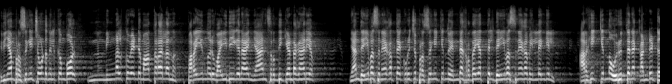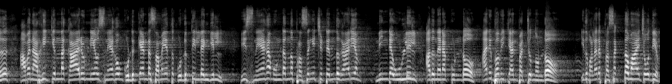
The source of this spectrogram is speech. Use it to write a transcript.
ഇത് ഞാൻ പ്രസംഗിച്ചുകൊണ്ട് നിൽക്കുമ്പോൾ നിങ്ങൾക്ക് വേണ്ടി മാത്രമല്ലെന്ന് പറയുന്ന ഒരു വൈദികനായി ഞാൻ ശ്രദ്ധിക്കേണ്ട കാര്യം. ഞാൻ ദൈവസ്നേഹത്തെക്കുറിച്ച് പ്രസംഗിക്കുന്നു. എന്റെ ഹൃദയത്തിൽ ദൈവസ്നേഹമില്ലെങ്കിൽ അർഹിക്കുന്ന ഒരുത്തനെ കണ്ടിട്ട് അവൻ അർഹിക്കുന്ന കാരുണ്യവും സ്നേഹവും കൊടുക്കേണ്ട സമയത്ത് കൊടുത്തില്ലെങ്കിൽ ഈ സ്നേഹമുണ്ടെന്ന് പ്രസംഗിച്ചിട്ട് എന്തു കാര്യം? നിന്റെ ഉള്ളിൽ അത് നിനക്കുണ്ടോ? അനുഭവിക്കാൻ പറ്റുന്നുണ്ടോ? ഇത് വളരെ പ്രസക്തമായ ചോദ്യം.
